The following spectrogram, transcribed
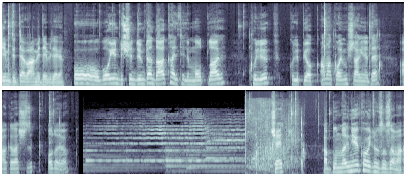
Şimdi devam edebilirim. Oo, bu oyun düşündüğümden daha kaliteli modlar. Kulüp, kulüp yok ama koymuşlar yine de. Arkadaşlık o da yok. Chat. Ha bunları niye koydunuz o zaman?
